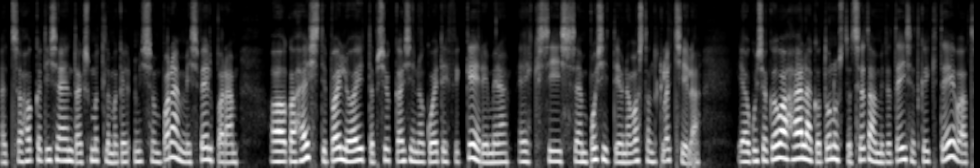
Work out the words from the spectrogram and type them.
et sa hakkad iseenda jaoks mõtlema, mis on parem, mis veel parem, aga hästi palju aitab niisugune asi nagu edifikeerimine, ehk siis positiivne vastand klatsile ja kui sa kõva häälega tunnustad seda, mida teised kõik teevad,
